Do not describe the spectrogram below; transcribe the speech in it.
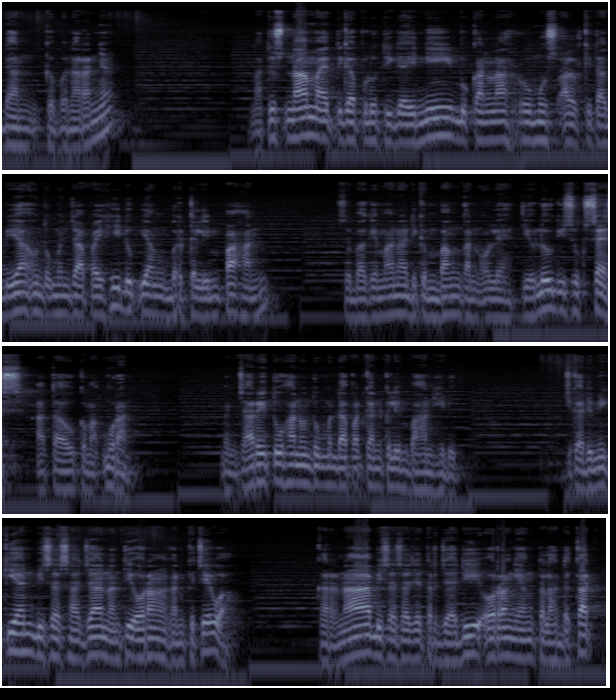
dan kebenarannya? Matius 6 ayat 33 ini bukanlah rumus Alkitabiah untuk mencapai hidup yang berkelimpahan sebagaimana dikembangkan oleh teologi sukses atau kemakmuran. Mencari Tuhan untuk mendapatkan kelimpahan hidup. Jika demikian bisa saja nanti orang akan kecewa karena bisa saja terjadi orang yang telah dekat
